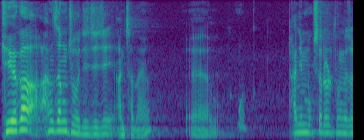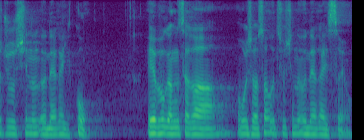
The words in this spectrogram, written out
기회가 항상 주어지지 않잖아요. 예, 뭐, 담임 목사를 통해서 주시는 은혜가 있고 예부 강사가 오셔서 주시는 은혜가 있어요.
